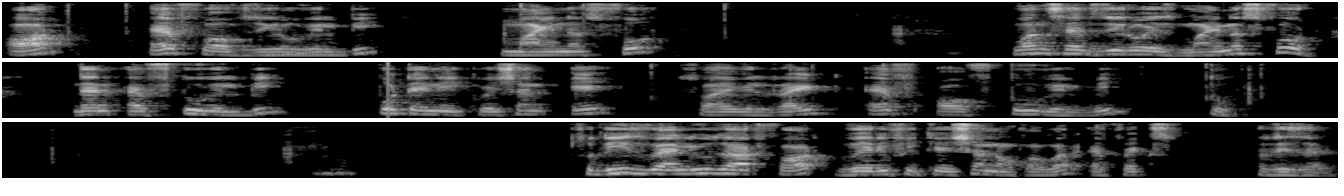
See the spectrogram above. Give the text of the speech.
or f of 0 will be minus 4 once f0 is minus 4, then f2 will be put in equation A. So I will write f of 2 will be 2. So these values are for verification of our fx result.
